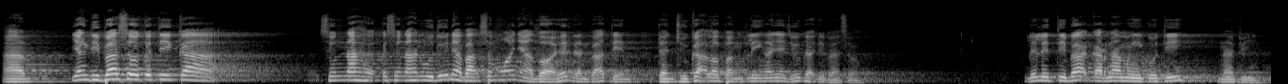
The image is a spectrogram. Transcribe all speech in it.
Nah, yang dibasuh ketika sunnah kesunahan wudhu ini apa? Semuanya zahir dan batin dan juga lubang telinganya juga dibasuh. Lilit tiba karena mengikuti Nabi.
